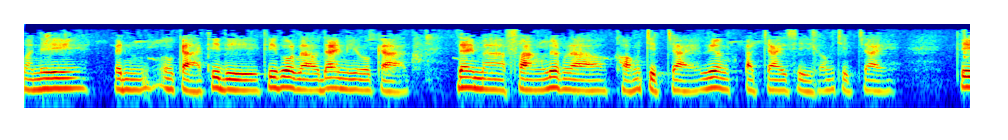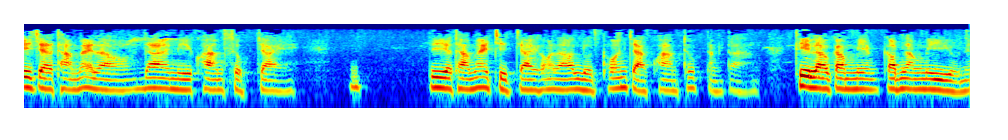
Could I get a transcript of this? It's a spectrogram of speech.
วันนี้เป็นโอกาสที่ดีที่พวกเราได้มีโอกาสได้มาฟังเรื่องราวของจิตใจ เรื่องปัจจัยสี่ของจิตใจ ที่จะทำให้เราได้มีความสุขใจ ที่จะทำให้จิตใจของเราหลุดพ้นจากความทุกข์ต่างๆ ที่เรากำลังกำลังมีอยู่ใน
